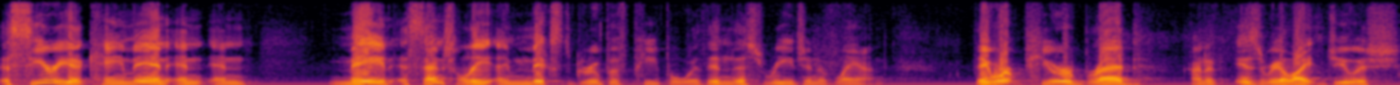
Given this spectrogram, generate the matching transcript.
Assyria came in and, and made essentially a mixed group of people within this region of land. They weren't purebred, kind of Israelite Jewish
